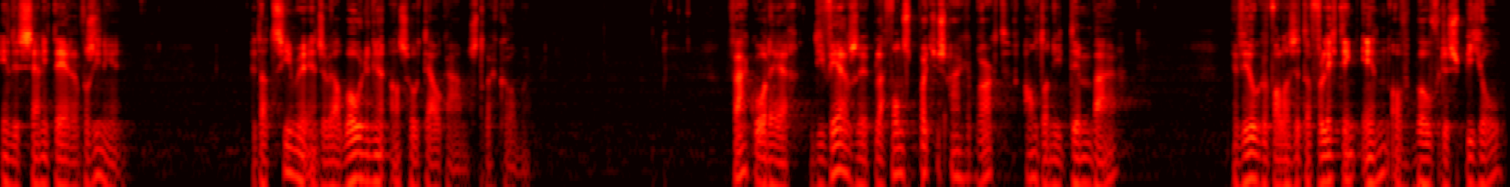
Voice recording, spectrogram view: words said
in de sanitaire voorzieningen. Dat zien we in zowel woningen als hotelkamers terugkomen. Vaak worden er diverse plafondspotjes aangebracht, al dan niet dimbaar. In veel gevallen zit er verlichting in of boven de spiegel.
